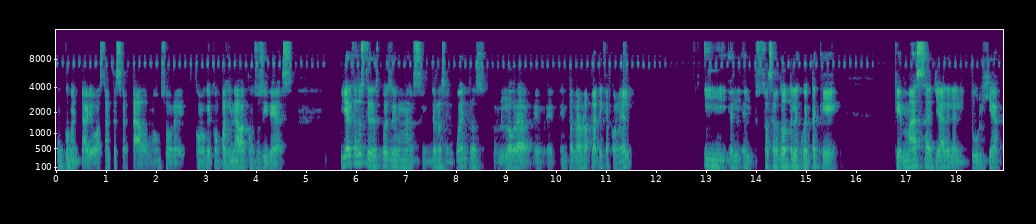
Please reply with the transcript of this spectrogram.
un comentario bastante acertado, ¿no? Sobre como que compaginaba con sus ideas. Y el caso es que después de, unas, de unos encuentros logra eh, eh, entablar una plática con él y el, sacerdote le cuenta que, que más allá de la liturgia,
